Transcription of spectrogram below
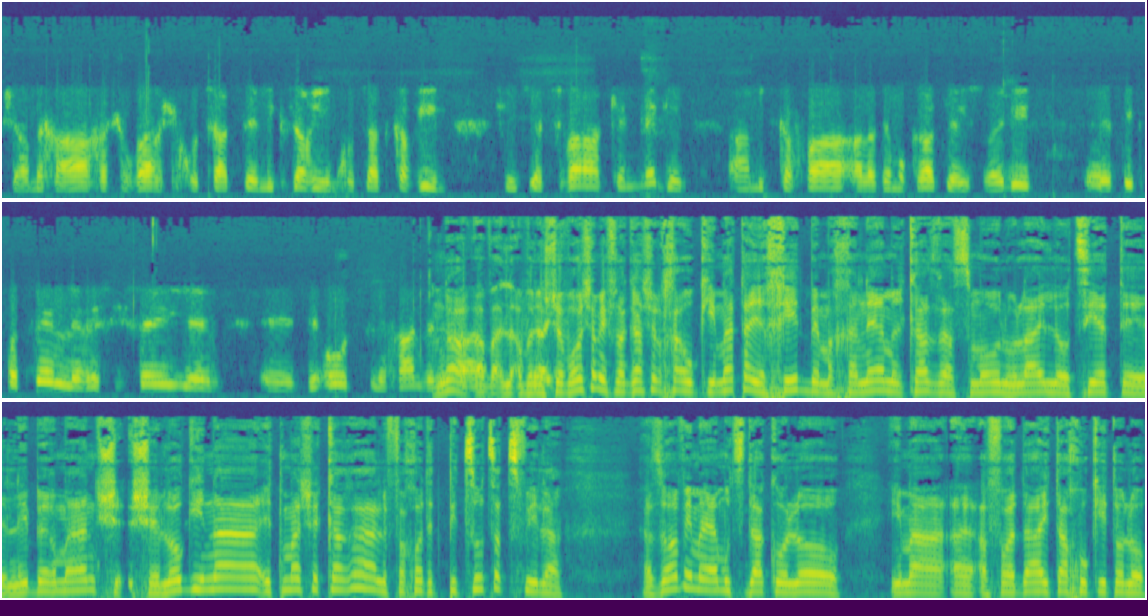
שהמחאה החשובה, שחוצת אה, מגזרים, חוצת קווים, שהתייצבה כנגד המתקפה על הדמוקרטיה הישראלית, תתפצל לרסיסי דעות לכאן ולכאן. לא, אבל, אבל יושב ראש המפלגה שלך הוא כמעט היחיד במחנה המרכז והשמאל אולי להוציא את ליברמן, ש, שלא גינה את מה שקרה, לפחות את פיצוץ התפילה. עזוב אם היה מוצדק או לא, אם ההפרדה הייתה חוקית או לא.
